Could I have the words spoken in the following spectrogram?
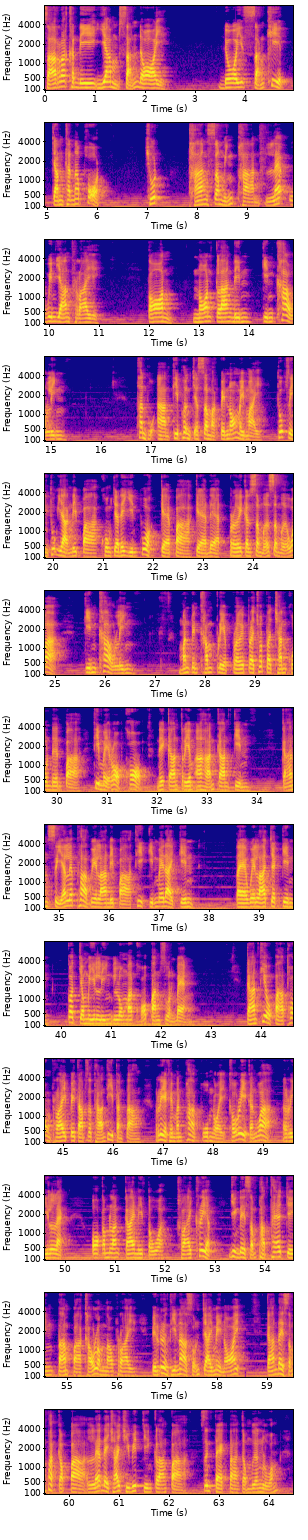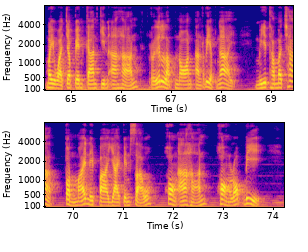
สารคดีย่ำสันดอย โดยสังคีตจันทนโพธชุดทางสมิงผ่านและวิญญาณไพร ตอนนอนกลางดินกินข้าวลิง ท่านผู้อ่านที่เพิ่งจะสมัครเป็นน้องใหม่ ๆ ทุกสิ่งทุกอย่างในป่าคงจะได้ยินพวกแก่ป่าแก่แดดเปรยกันเสมอๆว่า กินข้าวลิง มันเป็นคำเปรียบเปรยประชดประชันคนเดินป่าที่ไม่รอบคอบในการเตรียมอาหารการกิน การเสียและพลาดเวลาในป่าที่กินไม่ได้กิน แต่เวลาจะกินก็จะมีลิงลงมาขอปันส่วนแบ่ง การเที่ยวป่าท่องไพรไปตามสถานที่ต่างๆ เรียกให้มันภาคภูมิหน่อย เขาเรียกกันว่ารีแลกซ์ออกกำลังกายในตัว คลายเครียด ยิ่งได้สัมผัสแท้จริงตามป่าเขาลำนาวไพร เป็นเรื่องที่น่าสนใจไม่น้อย การได้สัมผัสกับป่าและได้ใช้ชีวิตจริงกลางป่า ซึ่งแตกต่างกับเมืองหลวง ไม่ว่าจะเป็นการกินอาหาร หรือหลับนอนอันเรียบง่าย มีธรรมชาติต้นไม้ในป่าใหญ่เป็นเสา ห้องอาหาร ห้องล็อบบี้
